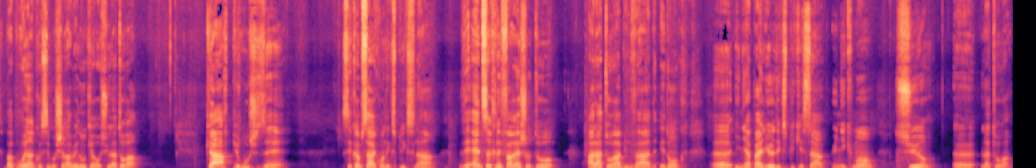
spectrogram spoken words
C'est pas pour rien que c'est Moshe Rabbeinu qui a reçu la Torah. Car Pirouche Zé, c'est comme ça qu'on explique cela. à la Torah bilvad. Et donc, euh, il n'y a pas lieu d'expliquer ça uniquement sur euh, la Torah.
